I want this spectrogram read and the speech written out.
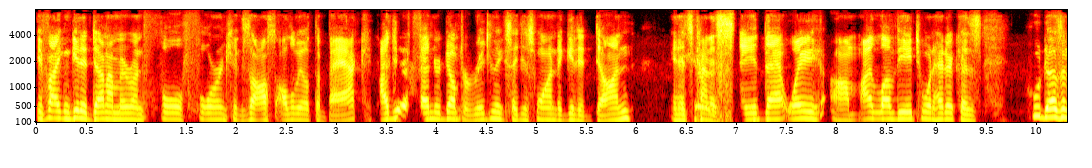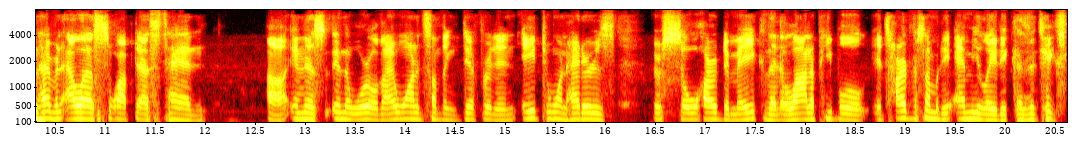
If I can get it done, I'm going to run full four inch exhaust all the way out the back. I did a fender dump originally because I just wanted to get it done, and it's Sure. kind of stayed that way. Um, I love the eight to one header because who doesn't have an LS swapped S10 uh, in this in the world? I wanted something different, and eight to one headers they're so hard to make that a lot of people it's hard for somebody to emulate it because it takes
